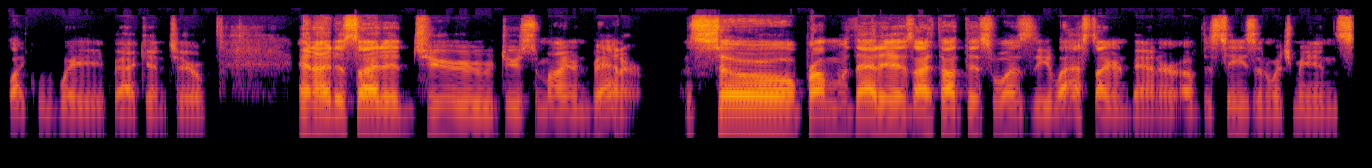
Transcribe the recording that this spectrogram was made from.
like way back into, and I decided to do some Iron Banner. So problem with that is I thought this was the last Iron Banner of the season, which means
